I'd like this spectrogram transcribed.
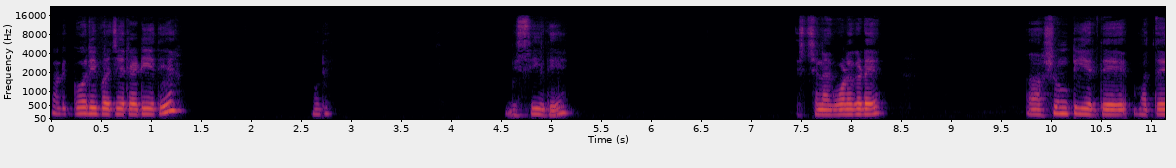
ನೋಡಿ ಗೋಲಿ ಬಜೆ ರೆಡಿ ಇದೆ. ನೋಡಿ, ಬಿಸಿ ಇದೆ. ಎಷ್ಟು ಚೆನ್ನಾಗಿ ಒಳಗಡೆ ಶುಂಠಿ ಇದೆ ಮತ್ತು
